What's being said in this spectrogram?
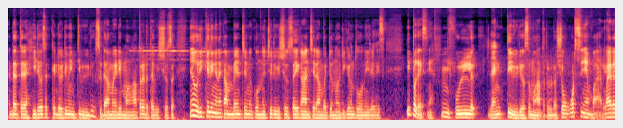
എന്റെ എത്ര ഇരുപത് സെക്കൻഡ് ഒരു മിനിറ്റ് വീഡിയോസ് ഇടാൻ വേണ്ടി മാത്രം എടുത്ത വിഷ്വൽസ് ഞാൻ ഒരിക്കലും ഇങ്ങനെ കമ്പയർ നിങ്ങൾക്ക് ഒന്നിച്ചൊരു വിഷ്വൽസായി കാണിച്ചു തരാൻ പറ്റുമെന്ന് ഒരിക്കലും തോന്നിയില്ല ഗൈസ് ഇപ്പോൾ കൈസ് ഞാൻ ഫുള്ള് ലെങ്തി വീഡിയോസ് മാത്രമേ ഉള്ളൂ. ഷോർട്സ് ഞാൻ വളരെ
